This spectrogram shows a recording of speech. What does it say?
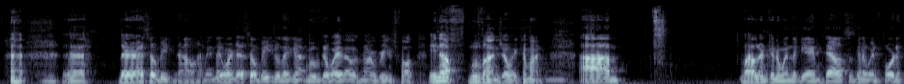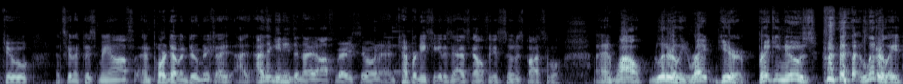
uh, they're SOBs now. I mean, they weren't SOBs when they got moved away. That was Norm Green's fault. Enough. Move on, Joey. Come on. Um, Wild aren't going to win the game. Dallas is going to win four to two. It's going to piss me off. And poor Devin Dubnyk. I, I, I, think he needs a night off very soon. And Kuemper needs to get his ass healthy as soon as possible. And wow, literally right here, breaking news. literally,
